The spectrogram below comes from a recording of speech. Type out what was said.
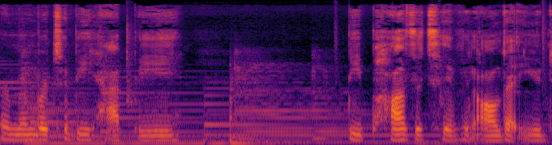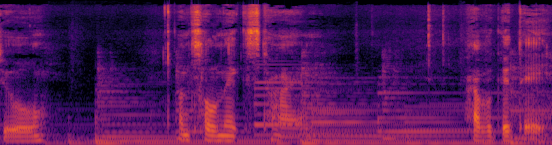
remember to be happy, be positive in all that you do. Until next time, have a good day.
